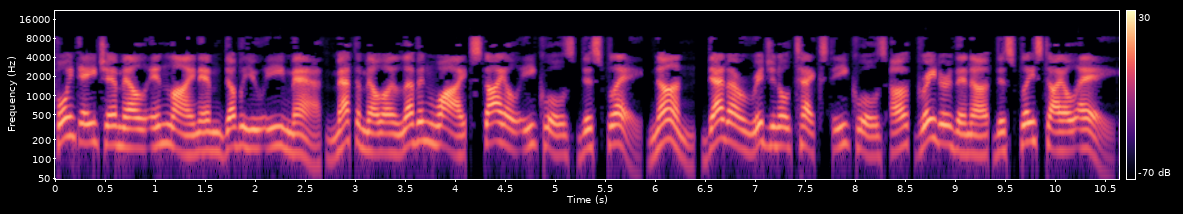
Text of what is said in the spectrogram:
Point HML inline MWE Math MathML 11Y style equals display none data original text equals a greater than a display style A.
